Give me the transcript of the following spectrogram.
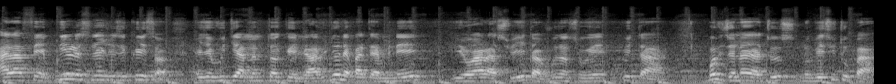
à la fin, priez le Seigneur Jésus-Christ. Et je vous dis en même temps que la vidéo n'est pas terminée, il y aura la suite, vous en saurez plus tard. Bon visionnage à tous, n'oubliez surtout pas,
